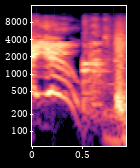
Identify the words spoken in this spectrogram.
Hey, you!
